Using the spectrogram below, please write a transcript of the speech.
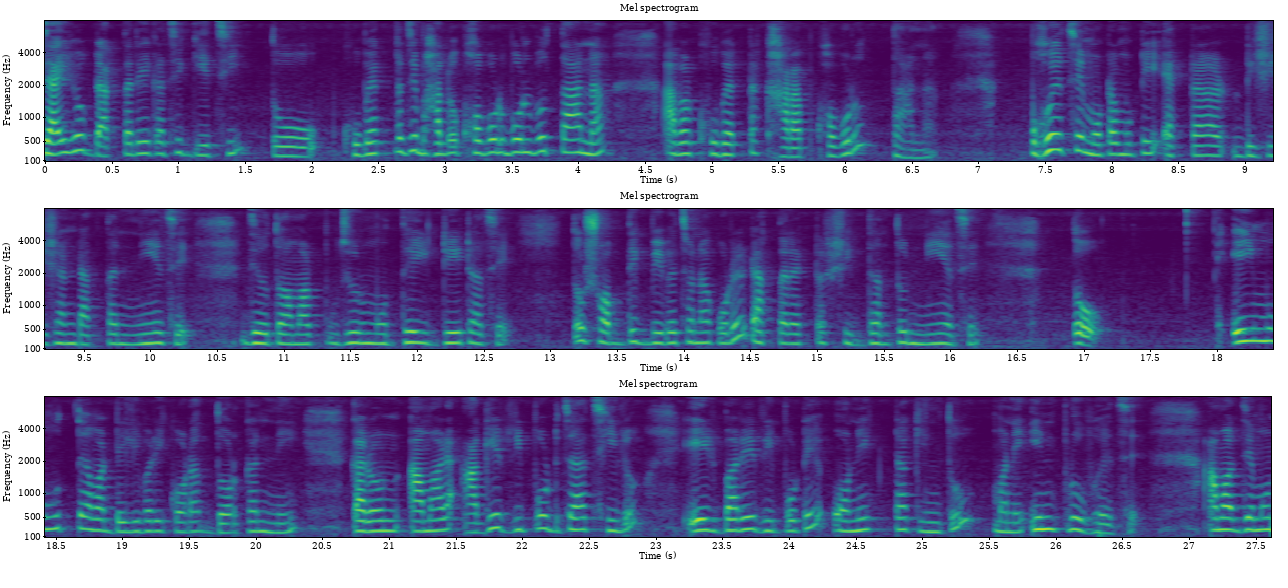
যাই হোক, ডাক্তারের কাছে গেছি। তো খুব একটা যে ভালো খবর বলব তা না। আবার খুব একটা খারাপ খবরও তা না। হয়েছে মোটামুটি একটা ডিসিশান ডাক্তার নিয়েছে, যেহেতু আমার পুজোর মধ্যেই ডেট আছে, তো সব দিক বিবেচনা করে ডাক্তার একটা সিদ্ধান্ত নিয়েছে। তো এই মুহূর্তে আমার ডেলিভারি করার দরকার নেই, কারণ আমার আগের রিপোর্ট যা ছিল এইবারের রিপোর্টে অনেকটা কিন্তু মানে ইমপ্রুভ হয়েছে। আমার যেমন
